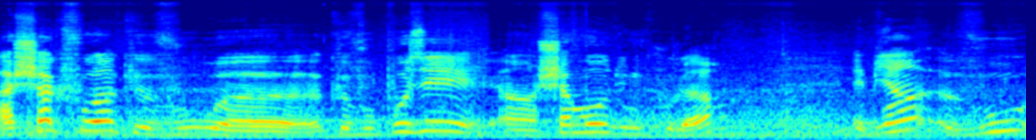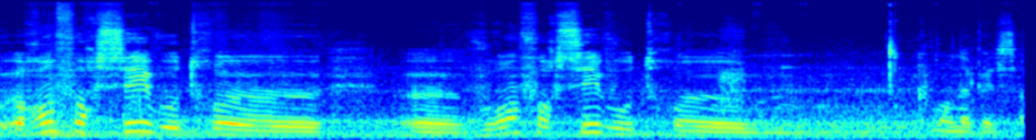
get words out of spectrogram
À chaque fois que vous, euh, que vous posez un chameau d'une couleur, eh bien, vous renforcez votre, euh, comment on appelle ça,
